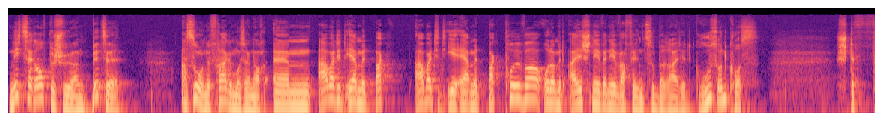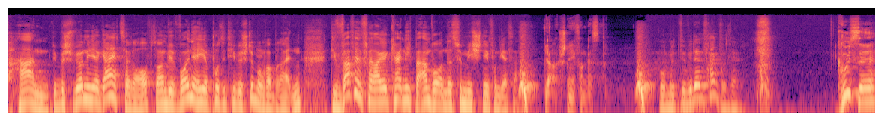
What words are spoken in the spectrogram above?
Nichts heraufbeschwören, bitte. Ach so, eine Frage muss ja noch. Ähm, arbeitet, ihr mit Back, arbeitet ihr eher mit Backpulver oder mit Eischnee, wenn ihr Waffeln zubereitet? Gruß und Kuss. Stefan, wir beschwören hier gar nichts herauf, sondern wir wollen ja hier positive Stimmung verbreiten. Die Waffelfrage kann ich nicht beantworten, das ist für mich Schnee von gestern. Ja, Schnee von gestern. Womit wir wieder in Frankfurt wären. Grüße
